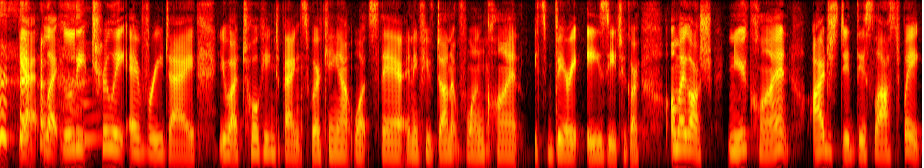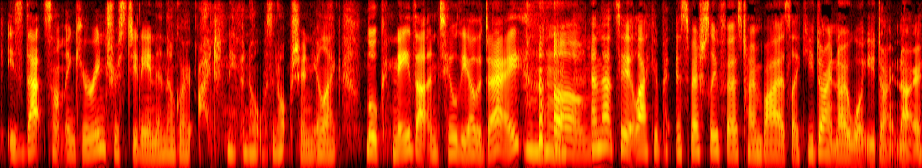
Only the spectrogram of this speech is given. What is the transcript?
yeah, like literally every day you are talking to banks, working out what's there. And if you've done it for one client, it's very easy to go, oh my gosh, new client, I just did this last week. Is that something you're interested in? And they'll go, I didn't even know it was an option. You're like, look, neither until the other day. Um, and that's it. Like, especially first home buyers, like you don't know what you don't know.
